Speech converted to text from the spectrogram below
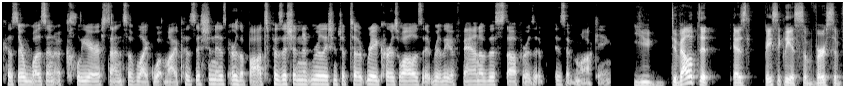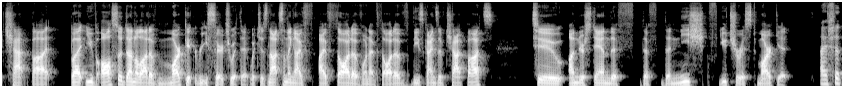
because there wasn't a clear sense of like what my position is or the bot's position in relationship to Ray Kurzweil. Is it really a fan of this stuff or is it is it mocking? You developed it as basically a subversive chat bot, but you've also done a lot of market research with it, which is not something I've I've thought of when I've thought of these kinds of chat bots to understand the the, the niche futurist market I should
